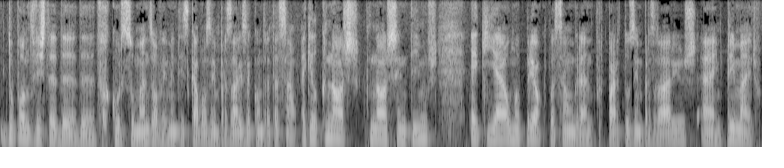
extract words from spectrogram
Do ponto de vista de, de, de, recursos humanos, obviamente, isso cabe aos empresários a contratação. Aquilo que nós, que nós sentimos é que há uma preocupação grande por parte dos empresários em, primeiro,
